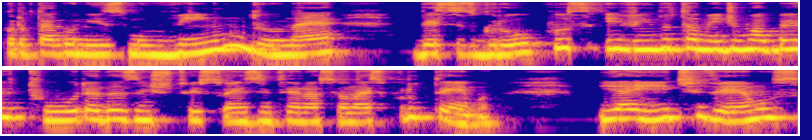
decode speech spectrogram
protagonismo vindo né, desses grupos e vindo também de uma abertura das instituições internacionais para o tema. E aí tivemos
